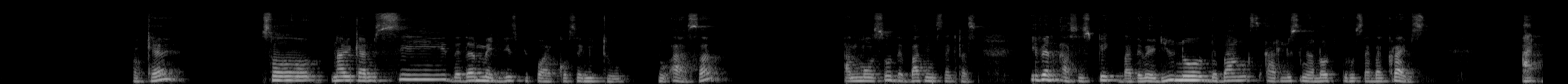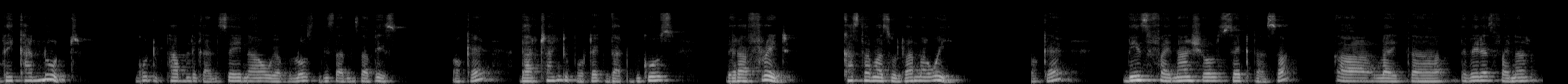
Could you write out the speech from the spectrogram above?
okay. So now you can see the damage these people are causing to, to us, huh? and also the banking sectors. Even as we speak, by the way, do you know the banks are losing a lot through cyber crimes? But they cannot go to public and say, now we have lost this and this and this. Okay, they're trying to protect that because they're afraid customers will run away. Okay, these financial sectors, uh, like uh, the various financial,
